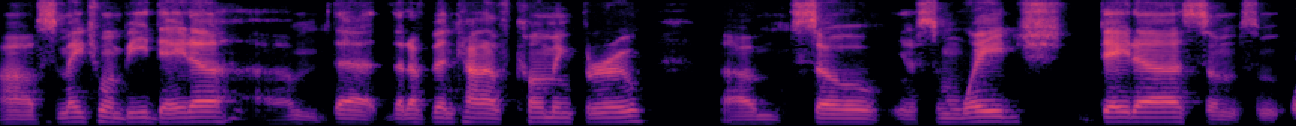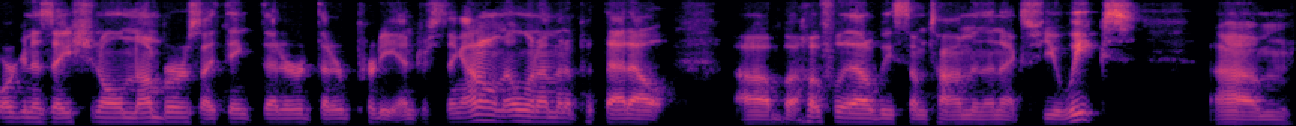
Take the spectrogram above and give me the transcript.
uh, some H1B data um, that that I've been kind of combing through. Um, so you know, some wage data, some some organizational numbers. I think that are that are pretty interesting. I don't know when I'm going to put that out, uh, but hopefully that'll be sometime in the next few weeks. Um,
